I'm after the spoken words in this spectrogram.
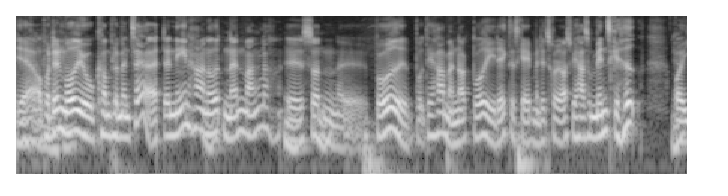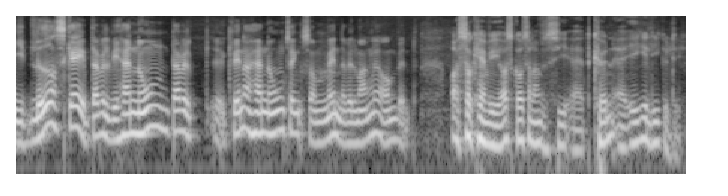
Ja, og på den måde jo komplementær, at den ene har noget, den anden mangler. Mm. Uh, sådan, uh, både, det har man nok både i et ægteskab, men det tror jeg også, vi har som menneskehed. Ja. Og i et lederskab, der vil vi have nogen, der vil kvinder have nogle ting, som mænd vil mangle og omvendt. Og så kan vi også gå så langt at sige, at køn er ikke ligegyldigt.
